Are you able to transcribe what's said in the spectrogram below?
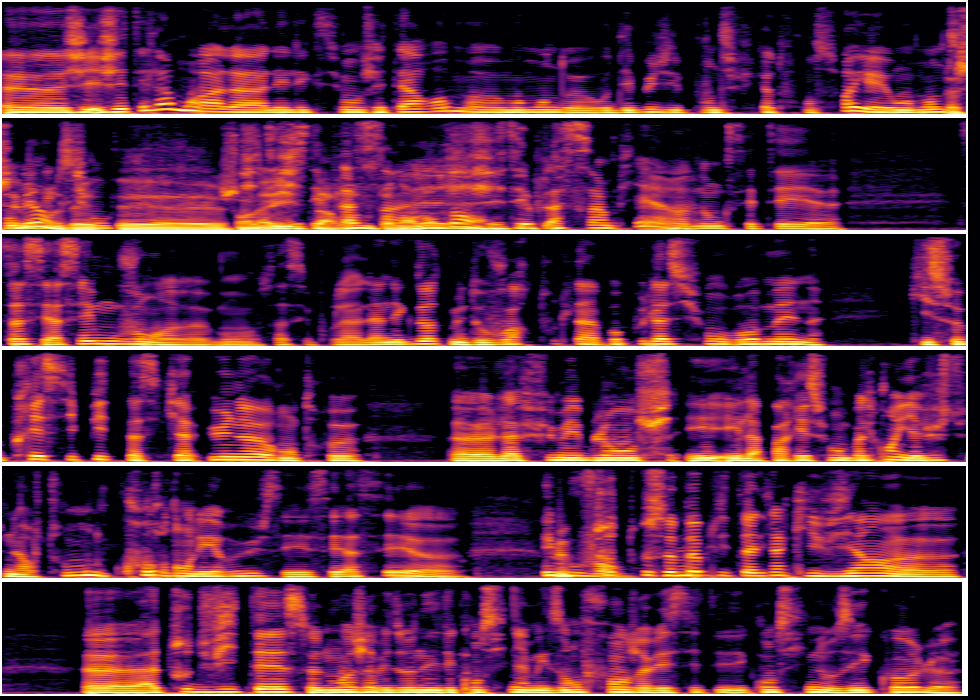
j'étais là moi à l'élection. J'étais à Rome au moment de, au début du pontificat de François et au moment de bah, son bien, élection. Vous avez été journaliste à Rome pendant longtemps. J'étais place Saint-Pierre, donc c'était ça, c'est assez émouvant. Euh, bon, ça, c'est pour l'anecdote, mais de voir toute la population romaine qui se précipite parce qu'il y a une heure entre euh, la fumée blanche et, l'apparition au balcon. Il y a juste une heure. Tout le monde court dans les rues. C'est assez euh, émouvant. tout, ce peuple italien qui vient à toute vitesse. Moi, j'avais donné des consignes à mes enfants. J'avais cité des consignes aux écoles.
